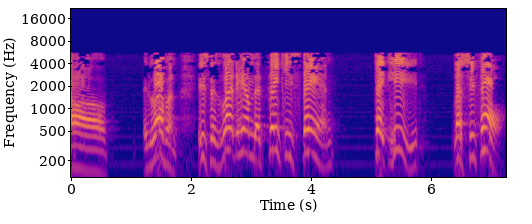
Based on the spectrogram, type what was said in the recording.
uh, 11. He says, Let him that think he stand take heed lest he fall.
